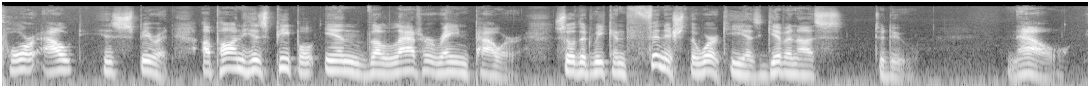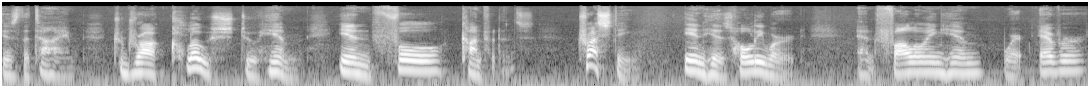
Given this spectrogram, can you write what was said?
pour out his Spirit upon his people in the latter rain power, so that we can finish the work he has given us to do. Now is the time to draw close to him in full confidence, trusting in his holy word and following him wherever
